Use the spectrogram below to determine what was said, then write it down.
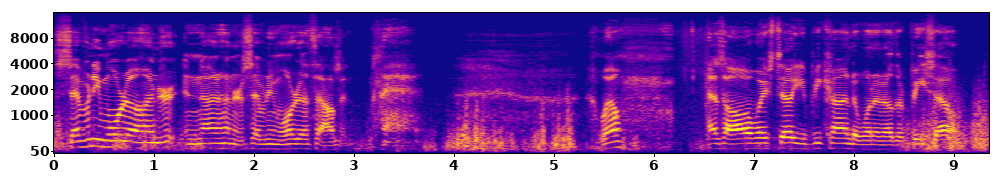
70 more to 100 and 970 more to 1,000. well, as I always tell you, be kind to one another. Peace out.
